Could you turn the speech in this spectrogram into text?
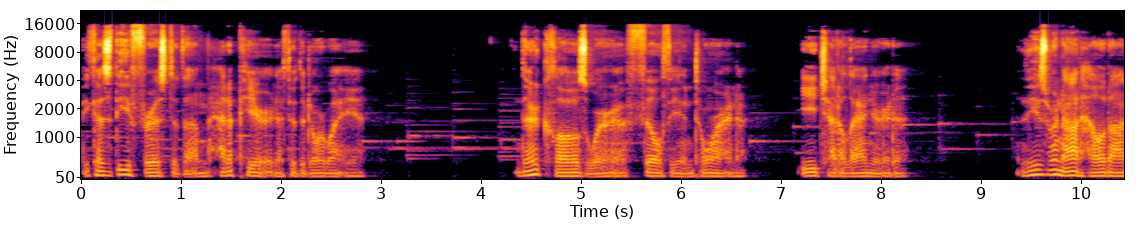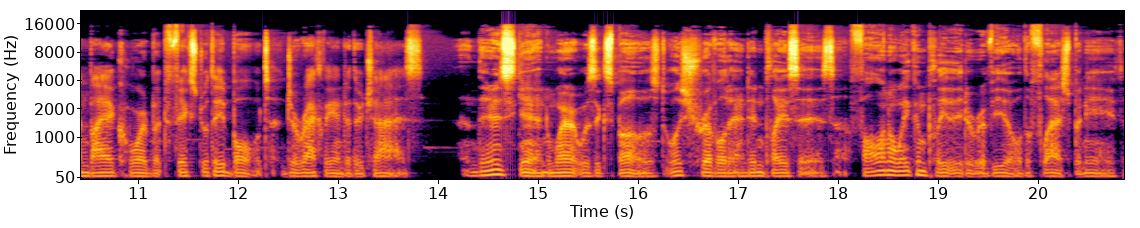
because the first of them had appeared through the doorway. Their clothes were filthy and torn. Each had a lanyard. These were not held on by a cord but fixed with a bolt directly into their chests. Their skin, where it was exposed, was shriveled and in places fallen away completely to reveal the flesh beneath.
